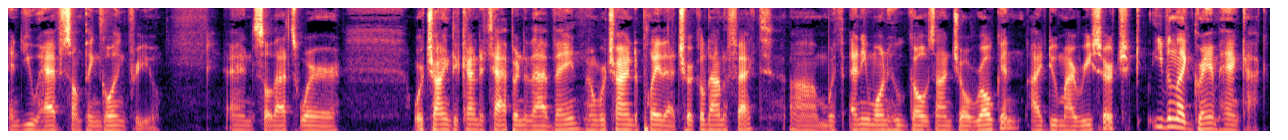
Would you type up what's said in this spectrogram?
and you have something going for you. And so that's where we're trying to kind of tap into that vein, and we're trying to play that trickle down effect um, with anyone who goes on Joe Rogan. I do my research, even like Graham Hancock.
